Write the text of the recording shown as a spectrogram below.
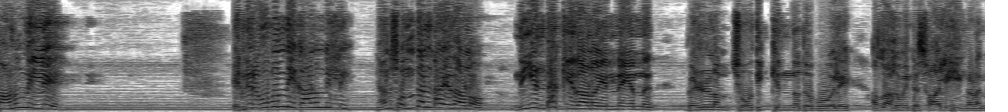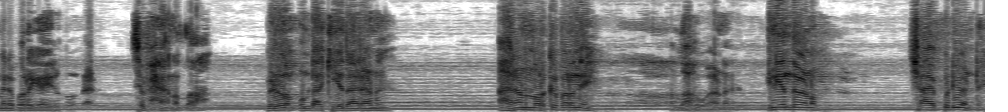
കാണുന്നില്ലേ? എന്റെ രൂപം നീ കാണുന്നില്ലേ? ഞാൻ സ്വന്തം ഉണ്ടായതാണോ? നീ ഉണ്ടാക്കിയതാണോ എന്നെ എന്ന് വെള്ളം ചോദിക്കുന്നത് പോലെ അള്ളാഹുവിന്റെ സ്വാലിഹ്യങ്ങൾ അങ്ങനെ പറയായിരുന്നു. എന്നാണ് വെള്ളം ഉണ്ടാക്കിയത് ആരാണ്? ആരാണെന്ന് ഉറക്കെ പറഞ്ഞേ? അള്ളാഹു ആണ് ഇനി എന്ത് വേണം? ചായപ്പൊടി വേണ്ടേ?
